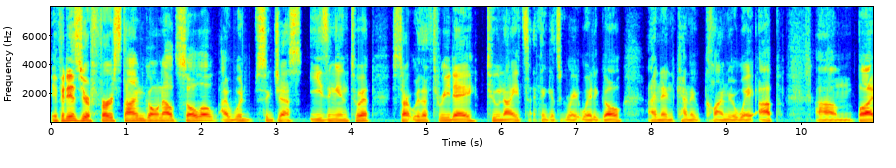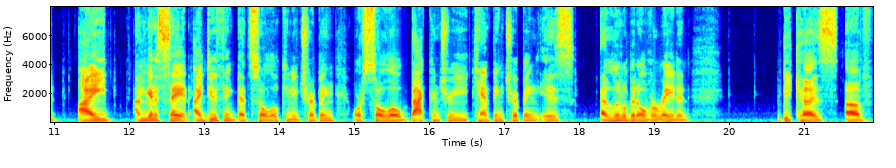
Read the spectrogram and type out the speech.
If it is your first time going out solo, I would suggest easing into it. Start with a three day, two nights. I think it's a great way to go, and then kind of climb your way up. Um, but I I'm gonna say it. I do think that solo canoe tripping or solo backcountry camping tripping is a little bit overrated because of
